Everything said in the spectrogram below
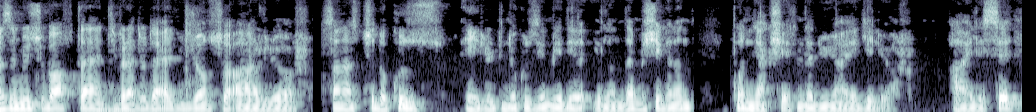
Cazın büyüsü bu hafta NTV Radyo'da Elvin Jones'u ağırlıyor. Sanatçı 9 Eylül 1927 yılında Michigan'ın Pontiac şehrinde dünyaya geliyor. Ailesi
